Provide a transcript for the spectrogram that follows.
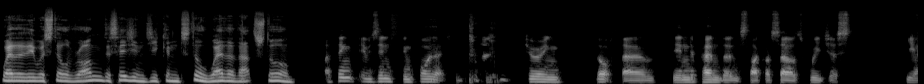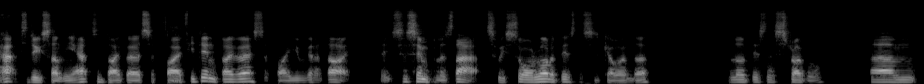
whether they were still wrong decisions, you can still weather that storm. I think it was an interesting point, actually, because during lockdown, the independents like ourselves, we just, you had to do something, you had to diversify. If you didn't diversify, you were going to die. It's as simple as that. So we saw a lot of businesses go under, a lot of business struggle. Um,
